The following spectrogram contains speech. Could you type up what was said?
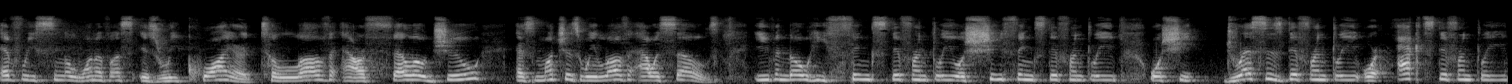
Every single one of us is required to love our fellow Jew as much as we love ourselves, even though he thinks differently, or she thinks differently, or she dresses differently, or acts differently.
